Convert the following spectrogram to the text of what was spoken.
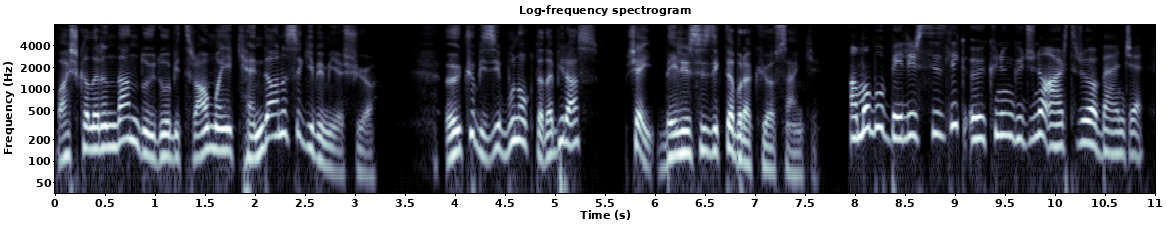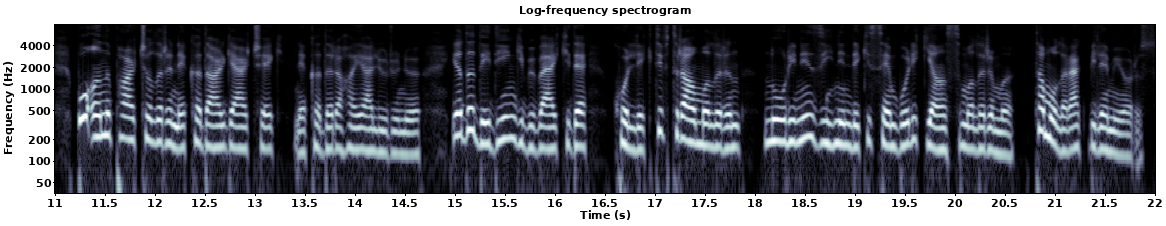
başkalarından duyduğu bir travmayı kendi anısı gibi mi yaşıyor? Öykü bizi bu noktada biraz, şey, belirsizlikte bırakıyor sanki. Ama bu belirsizlik öykünün gücünü artırıyor bence. Bu anı parçaları ne kadar gerçek, ne kadarı hayal ürünü ya da dediğin gibi belki de kolektif travmaların Nuri'nin zihnindeki sembolik yansımaları mı tam olarak bilemiyoruz.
